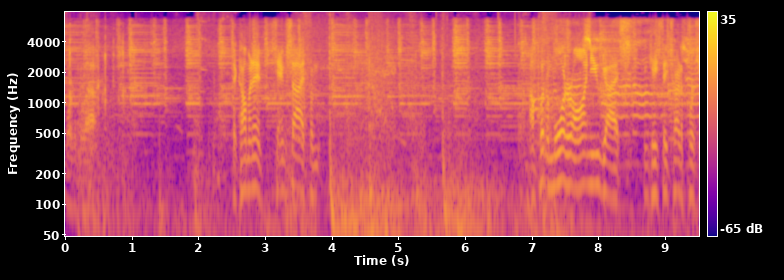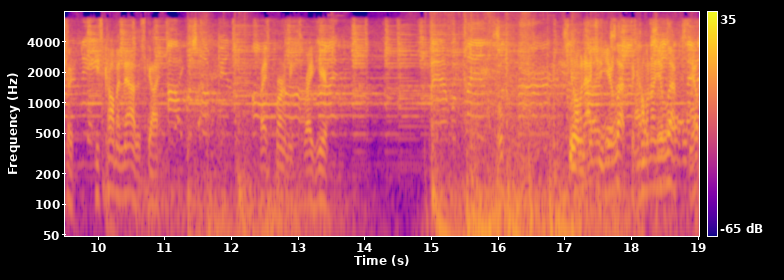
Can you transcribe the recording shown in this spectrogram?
Portable out. They're coming in, same side from. I'm putting a mortar on you guys in case they try to push it. He's coming now, this guy. Right in front of me, right here. Coming at you, your left. They're coming on your left. Yep.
